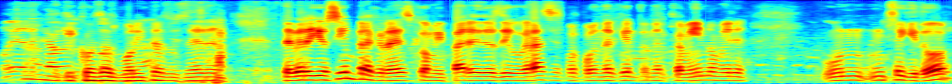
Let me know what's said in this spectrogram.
Caben qué cosas bonitas suceden. De veras, yo siempre agradezco a mi Padre Dios. Digo, gracias por poner gente en el camino. Miren, un, un seguidor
